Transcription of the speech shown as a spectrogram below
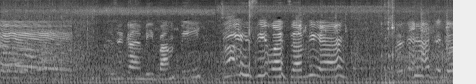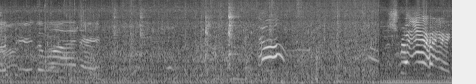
hey. Is it gonna be bumpy? Do you see what's up here? We're gonna have to go uh, through the uh. water. No! Shrek!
